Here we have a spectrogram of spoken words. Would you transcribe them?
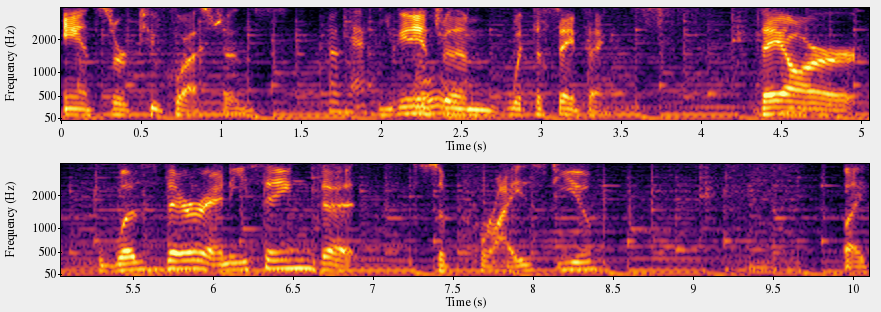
answer two questions. Okay. You can answer Ooh. them with the same thing. They are was there anything that surprised you? Like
